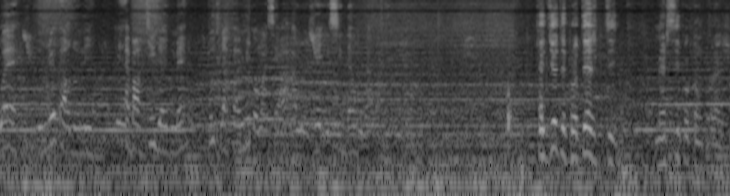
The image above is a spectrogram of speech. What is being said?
Ouais, il mieux pardonner. Et à partir de demain, toute la famille commencera à loger ici dans la Que Dieu te protège, petit. Merci pour ton courage.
